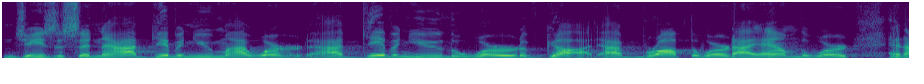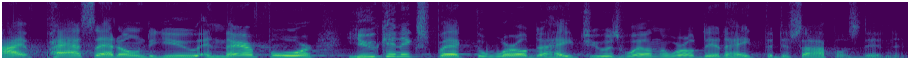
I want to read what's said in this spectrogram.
And Jesus said, Now I've given you my word. I've given you the word of God. I've brought the word. I am the word. And I have passed that on to you. And therefore, you can expect the world to hate you as well. And the world did hate the disciples, didn't it?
